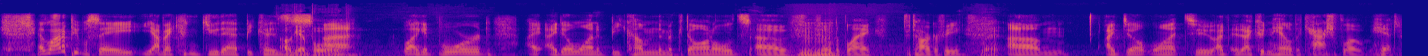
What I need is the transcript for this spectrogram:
it's a lot of people say, yeah, but I couldn't do that because I'll get bored. Uh, well, I get bored. I, I don't want to become the McDonald's of mm-hmm. fill the blank photography. Right. Um, I don't want to. I, I, couldn't handle the cash flow hit.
